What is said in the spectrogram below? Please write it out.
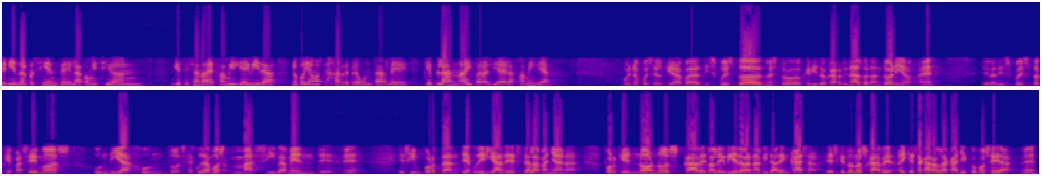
teniendo al presidente de la Comisión Diocesana de Familia y Vida, no podíamos dejar de preguntarle qué plan hay para el Día de la Familia. Bueno, pues el que ha dispuesto nuestro querido cardenal, don Antonio, ¿eh? Él ha dispuesto que pasemos un día juntos, acudamos masivamente, ¿eh? Es importante acudir ya desde la mañana, porque no nos cabe la alegría de la Navidad en casa, es que no nos cabe, hay que sacarla a la calle como sea, ¿eh?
